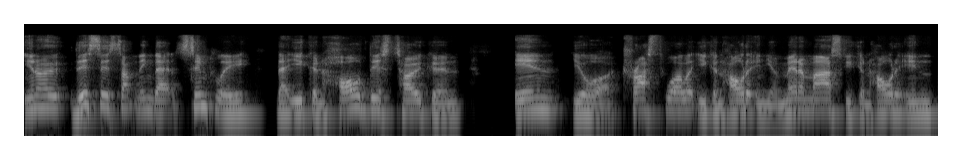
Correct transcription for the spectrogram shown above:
You know, this is something that simply that you can hold this token in your trust wallet. You can hold it in your MetaMask. You can hold it in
